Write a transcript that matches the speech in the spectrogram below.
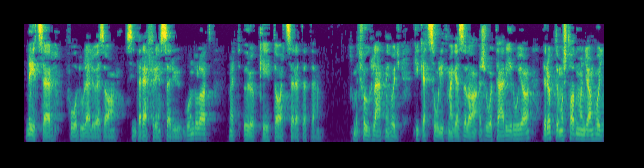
négyszer fordul elő ez a szinte refrénszerű gondolat, mert örökké tart szeretete. Majd fogjuk látni, hogy kiket szólít meg ezzel a Zsoltár írója, de rögtön most hadd mondjam, hogy,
